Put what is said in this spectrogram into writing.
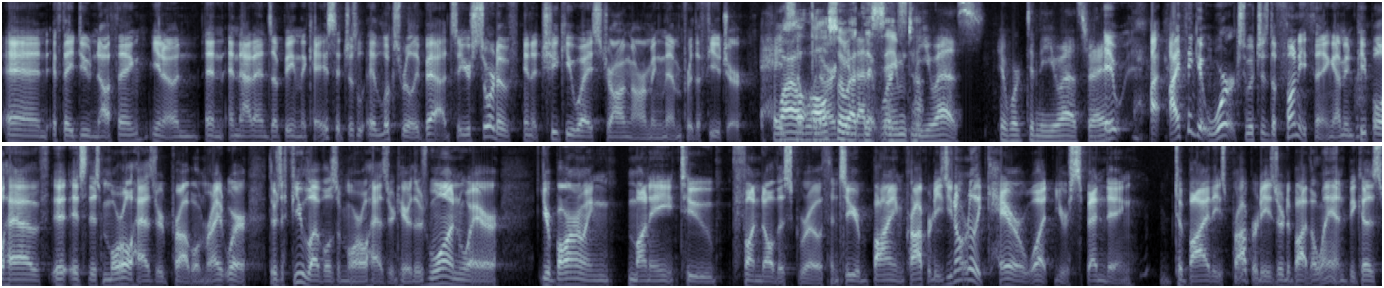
And if they do nothing, you know, and, and, and that ends up being the case, it just it looks really bad. So you're sort of in a cheeky way strong arming them for the future. Hey, While also at the same time, in the U.S. It worked in the U.S., right? It, I, I think it works, which is the funny thing. I mean, people have it, it's this moral hazard problem, right? Where there's a few levels of moral hazard here. There's one where you're borrowing money to fund all this growth. And so you're buying properties. You don't really care what you're spending to buy these properties or to buy the land because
